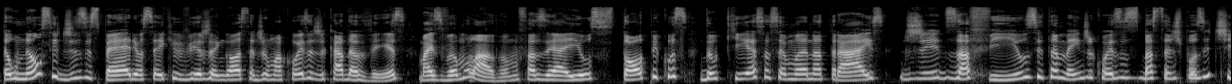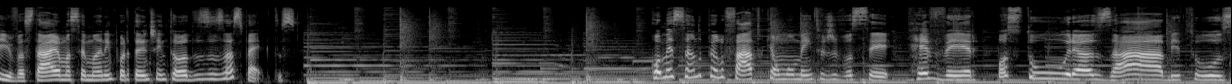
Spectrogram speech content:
Então não se desespere, eu sei que Virgem gosta de uma coisa de cada vez, mas vamos lá, vamos fazer aí os tópicos do que essa semana traz de desafios e também de coisas bastante positivas, tá? É uma semana importante em todos os aspectos. Começando pelo fato que é um momento de você rever posturas, hábitos,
